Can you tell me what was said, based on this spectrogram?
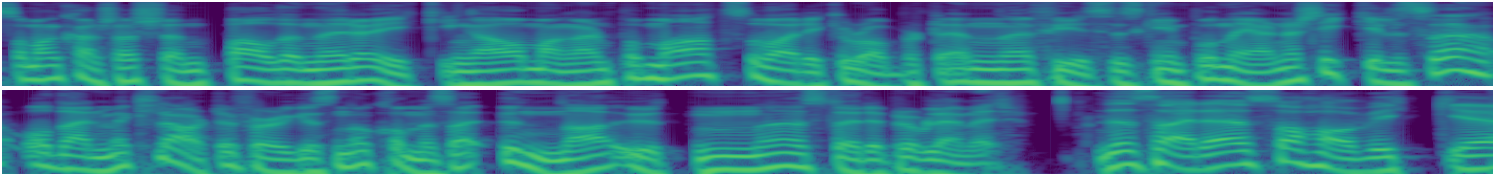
som man kanskje har skjønt på all denne røykinga og mangelen på mat, så var ikke Robert en fysisk imponerende skikkelse, og dermed klarte Ferguson å komme seg unna uten eh, større problemer. Dessverre så har vi ikke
